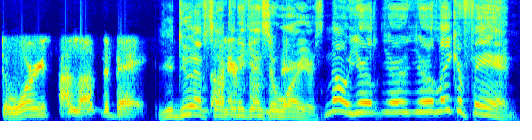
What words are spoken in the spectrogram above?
the Warriors. I love the Bay. You do have something against the, the Warriors. No, you're you're you're a Laker fan.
